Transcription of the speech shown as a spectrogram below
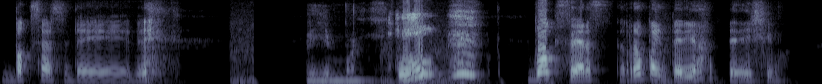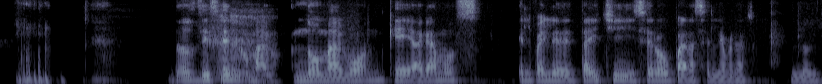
Boxers de, de- Digimon. ¿Qué? Boxers, ropa interior de Digimon. Nos dice Noma- Nomagón que hagamos el baile de Taichi y Zero para celebrar. Lol.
